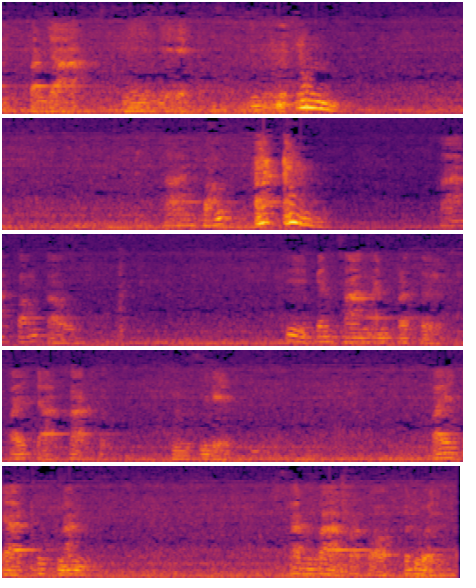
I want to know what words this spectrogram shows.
ธิปัญญานี้นี่เองทางของทางของเก่า ที่เป็นทางอันประเสริฐไปจากข้าศึกคือกิเลส ไปจากทุกนั้น ท่านว่าประกอบไปด้วยอ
